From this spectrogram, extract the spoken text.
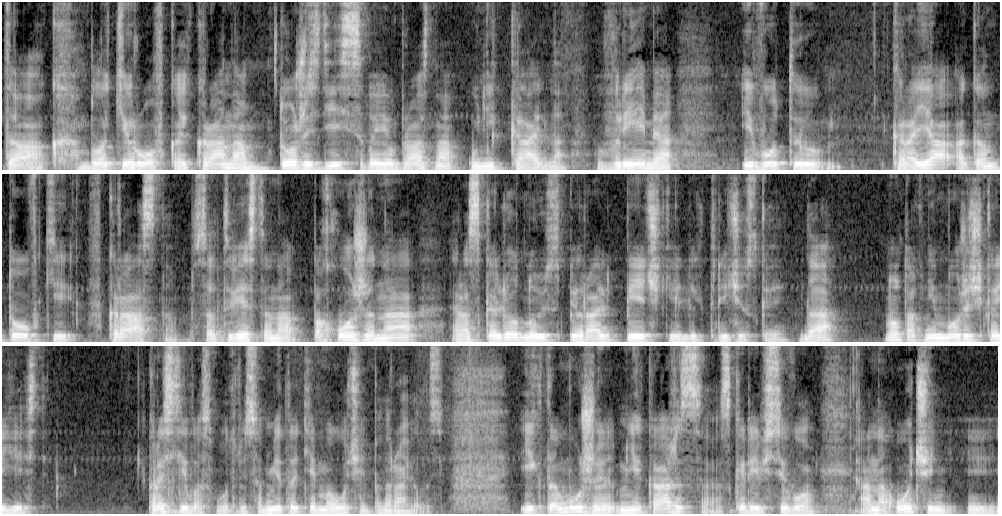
Так, блокировка экрана тоже здесь своеобразно уникально. Время и вот э, края окантовки в красном. Соответственно, похоже на раскаленную спираль печки электрической. Да? Ну так немножечко есть красиво смотрится. Мне эта тема очень понравилась. И к тому же, мне кажется, скорее всего, она очень э,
